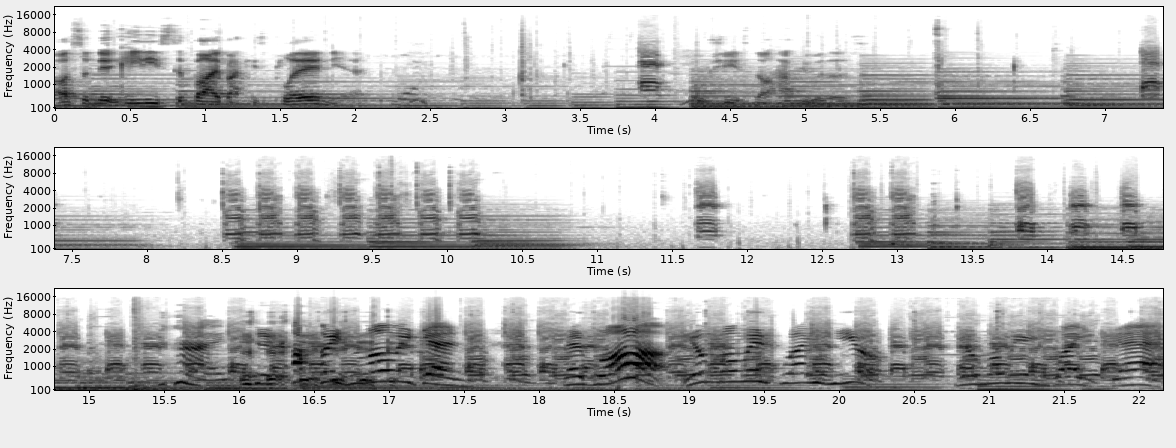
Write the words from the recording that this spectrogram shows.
Oh, so he needs to buy back his plane, yeah? Yeah. Oh, she's not happy with us. His mom again. Like what? Your mom is right here. Your mom is right there.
